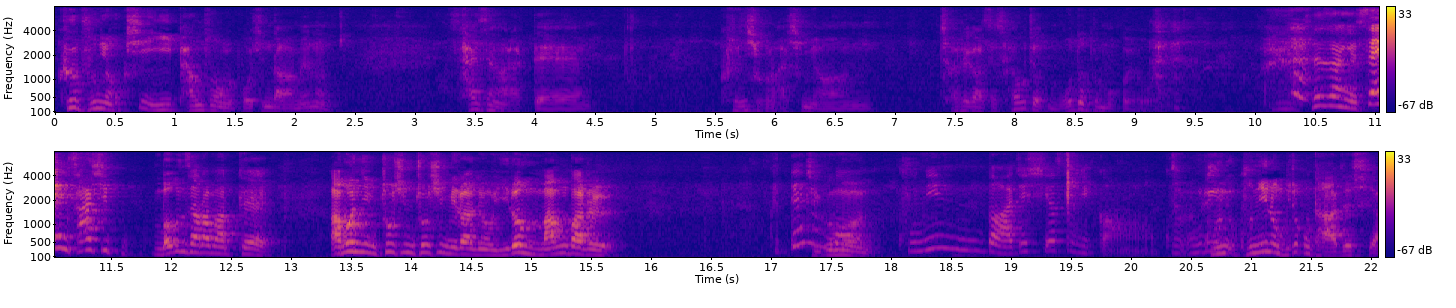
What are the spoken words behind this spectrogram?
그 분이 혹시 이 방송을 보신다 하면은 사회생활 할 때 그런 식으로 하시면 절에 가서 새우젓 못 얻어 먹어요. 세상에 생 40 먹은 사람한테 아버님 조심 조심이라뇨 이런 망발을 그때는 지금은- 뭐 군인도 아저씨였으니까. 구- 우리 군, 군인은 무조건 다 아저씨야.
